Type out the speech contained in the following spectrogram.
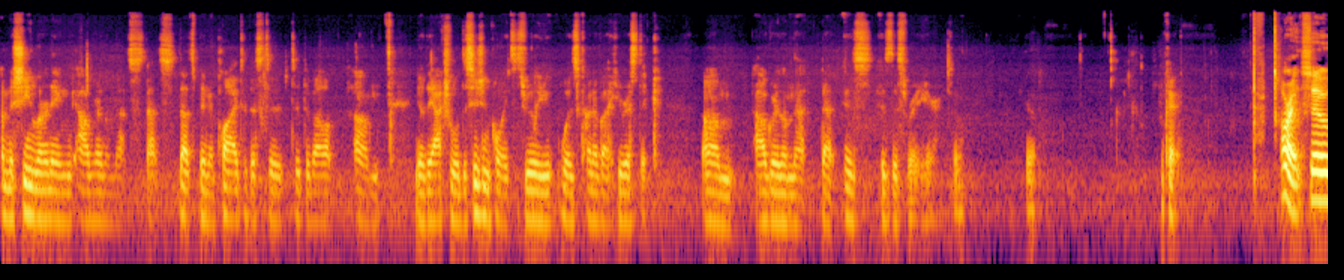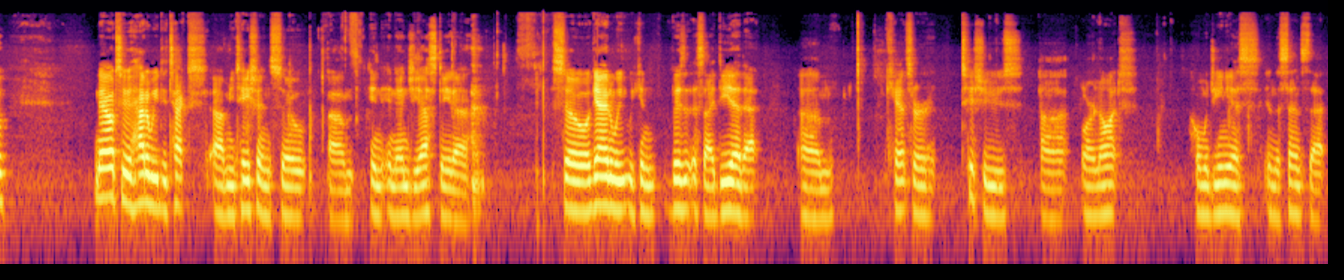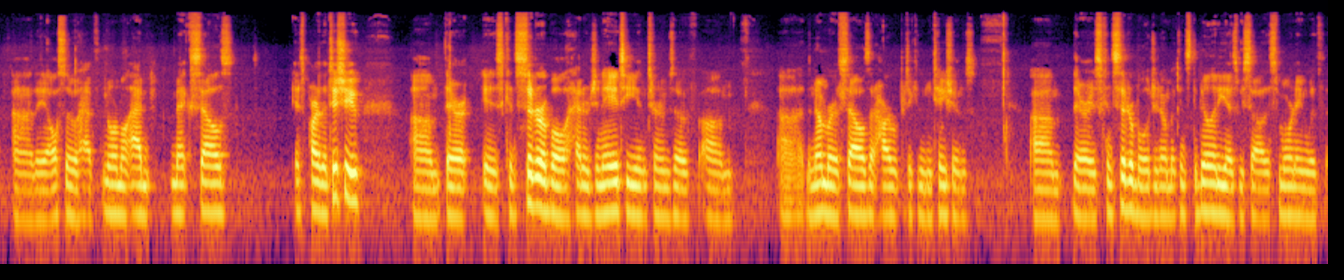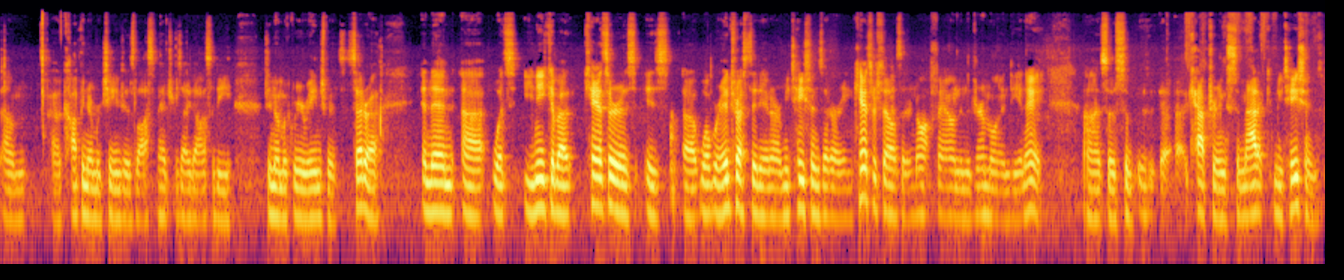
a, machine learning algorithm that's that's that's been applied to this to, to develop um, you know the actual decision points. It's really was kind of a heuristic um, algorithm that that is is this right here. So yeah. Okay. All right. So now to how do we detect uh, mutations? So um, in in NGS data. so again, we, we can visit this idea that um, cancer tissues uh, are not homogeneous in the sense that uh, they also have normal admixed cells as part of the tissue. Um, there is considerable heterogeneity in terms of um, uh, the number of cells that harbor particular mutations. Um, there is considerable genomic instability, as we saw this morning with um, uh, copy number changes, loss of heterozygosity, genomic rearrangements, etc. And then uh, what's unique about cancer is, is uh, what we're interested in are mutations that are in cancer cells that are not found in the germline DNA. Uh, so, so uh, capturing somatic mutations.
